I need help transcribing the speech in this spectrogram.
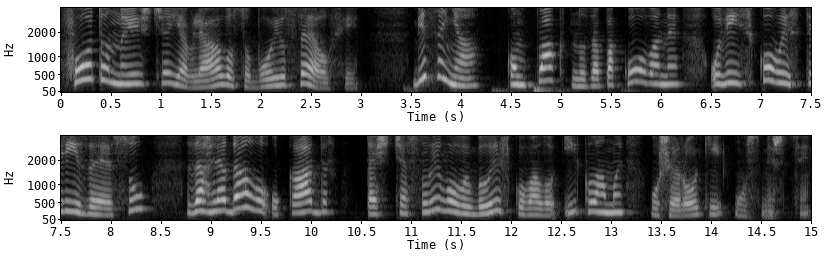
Фото нижче являло собою селфі. Бісеня компактно запаковане у військовий стрій ЗСУ, заглядало у кадр та щасливо виблискувало іклами у широкій усмішці.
